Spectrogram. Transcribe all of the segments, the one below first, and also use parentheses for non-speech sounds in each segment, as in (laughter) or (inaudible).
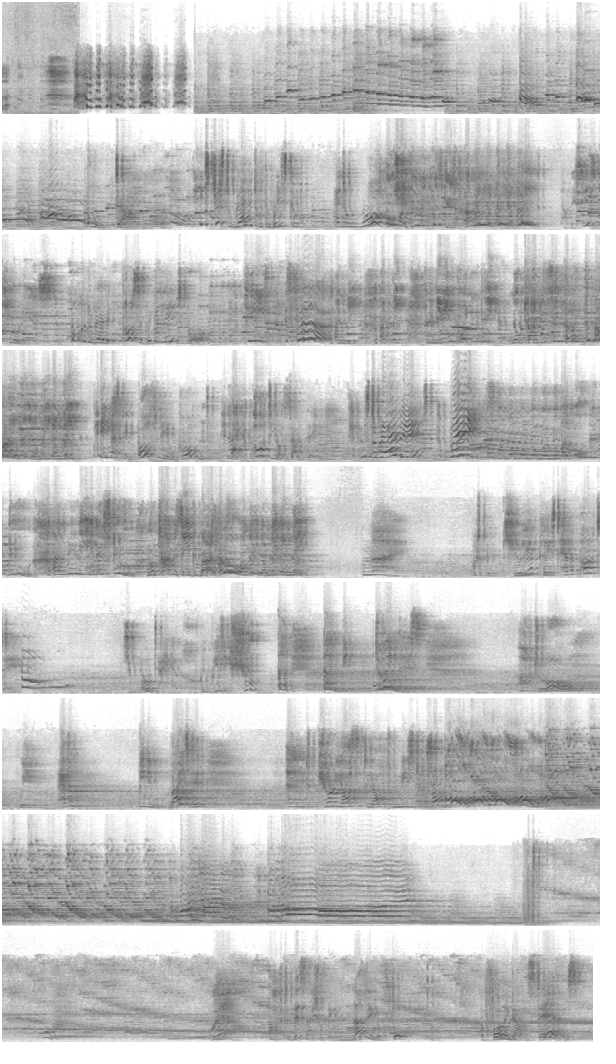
oh, It's just a rabbit with a waistcoat and a watch. Oh, my dear whiskies. I'm late, I'm late, I'm late. Now, this is curious. What could a rabbit possibly be late for? Please, sir. I'm late, I'm late. For a very important date. No time to Hello, I'm My, what a peculiar place to have a party. You know, Daniel, we really shouldn't (coughs) be doing this. Of falling downstairs. Oh!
